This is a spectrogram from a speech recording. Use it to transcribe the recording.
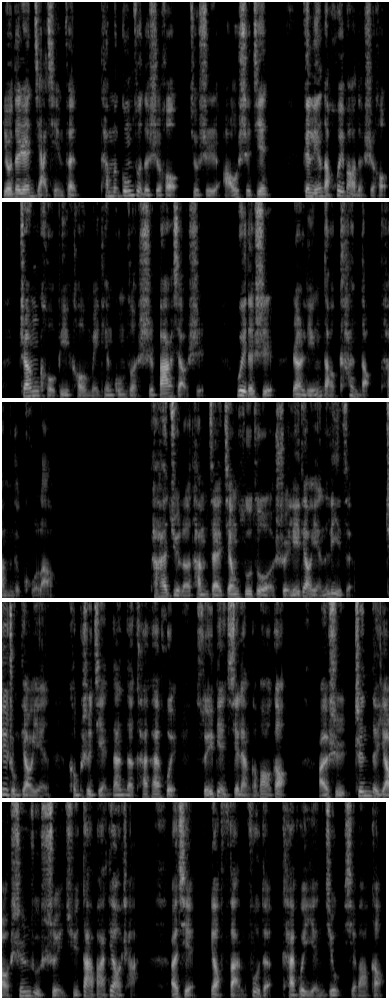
有的人假勤奋，他们工作的时候就是熬时间，跟领导汇报的时候张口闭口每天工作十八小时，为的是让领导看到他们的苦劳。他还举了他们在江苏做水利调研的例子，这种调研可不是简单的开开会，随便写两个报告，而是真的要深入水渠大坝调查，而且要反复的开会研究写报告。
